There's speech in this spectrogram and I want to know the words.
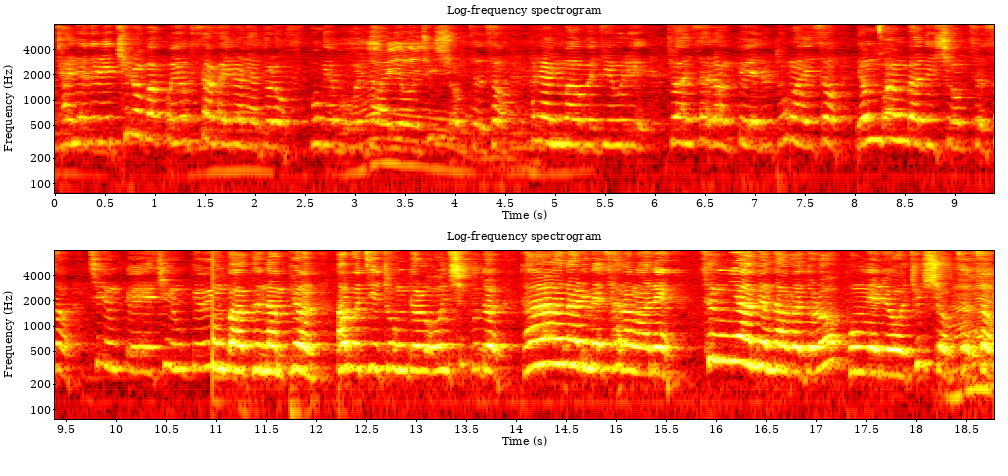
자녀들이 치료받고 역사가 일어나도록 복의 복을 더하여 주시옵소서. 하나님 아버지 우리 조한사랑 교회를 통하여서 영광 받으시옵소서. 지금교회 지금교회과 그 남편 아버지 종들 온 식구들 다 하나님의 사랑 안에 승리하며 나가도록 복 내려 주시옵소서.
